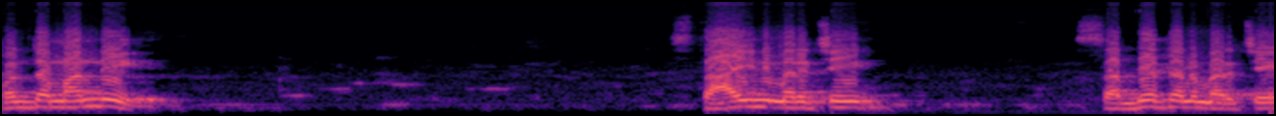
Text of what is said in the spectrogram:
కొంతమంది స్థాయిని మరిచి సభ్యతను మరిచి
